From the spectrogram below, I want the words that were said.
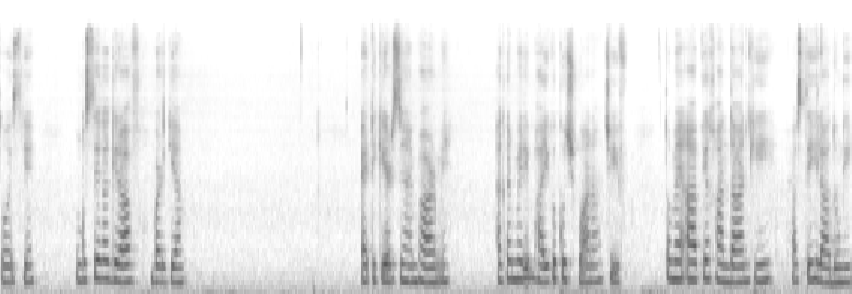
तो इसके गुस्से का गिराफ बढ़ गया। एटिकेट्स जाएँ भाड़ में। अगर मेरे भाई को कुछ हुआ ना, चीफ तो मैं आपके ख़ानदान की हस्ती हिला दूँगी।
